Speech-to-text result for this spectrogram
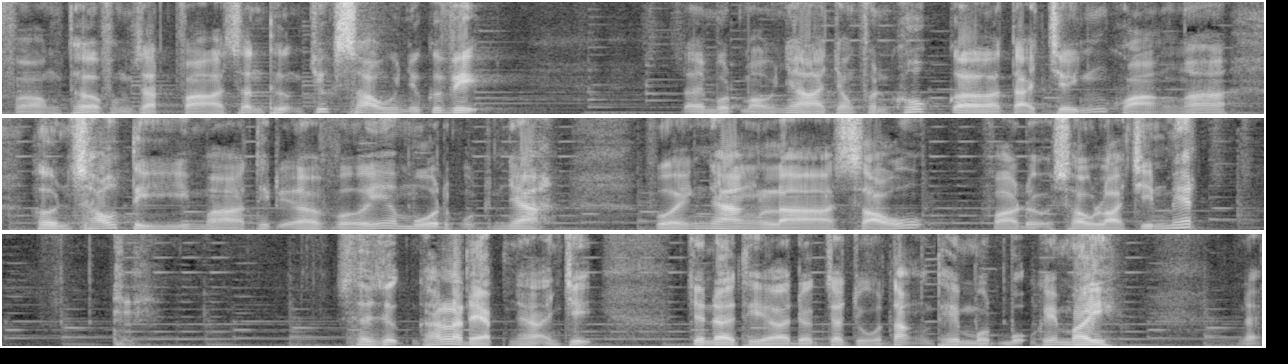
phòng thờ, phòng giặt và sân thượng trước sau như quý vị. Đây một mẫu nhà trong phân khúc uh, tài chính khoảng uh, hơn 6 tỷ mà thì, uh, ờ, với mua được một nhà với ngang là 6 và độ sâu là 9 mét. Xây dựng khá là đẹp nha anh chị. Trên đây thì uh, được gia chủ tặng thêm một bộ ghế mây. Đấy,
